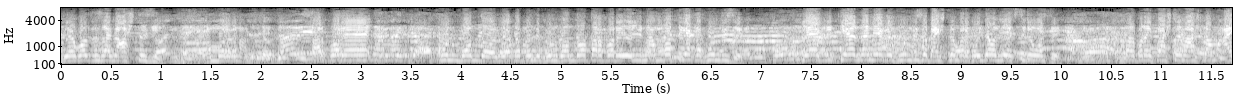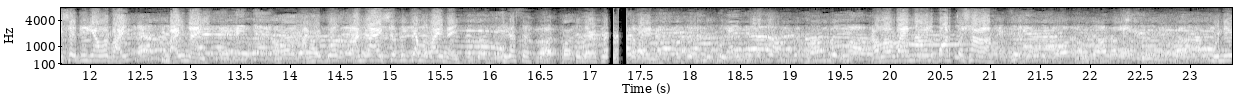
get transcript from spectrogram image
দিয়ে বলতেছে, আমি আসতেছি। তারপরে ফোন বন্ধ একটা ফোন বন্ধ, তারপরে এই নাম্বার থেকে একটা ফোন দিছে। কে- জানি একটা ফোন দিছে, বাইশ নাম্বার ফোন দেওয়া অ্যাক্সিডেন্ট করছে তারপরে ফার্স্ট টাইম আসলাম, আইসা দেখি আমার ভাই ভাই নাই। আমি আমি আইসা দিকে আমার ভাই নাই, ঠিক আছে এই জায়গাতে যেতে পারি না আমার ভাইয়ের নাম হলো পার্থ সাহা। উনি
